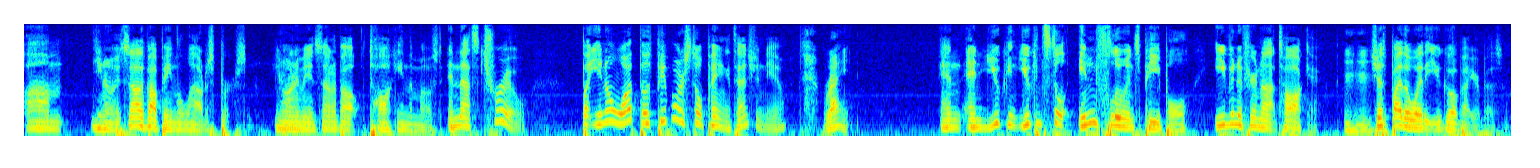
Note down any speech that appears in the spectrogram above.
Um, you know, it's not about being the loudest person. You know what I mean? It's not about talking the most, and that's true. But you know what? Those people are still paying attention to you, Right. and and you can you can still influence people even if you're not talking, Mm-hmm. just by the way that you go about your business.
